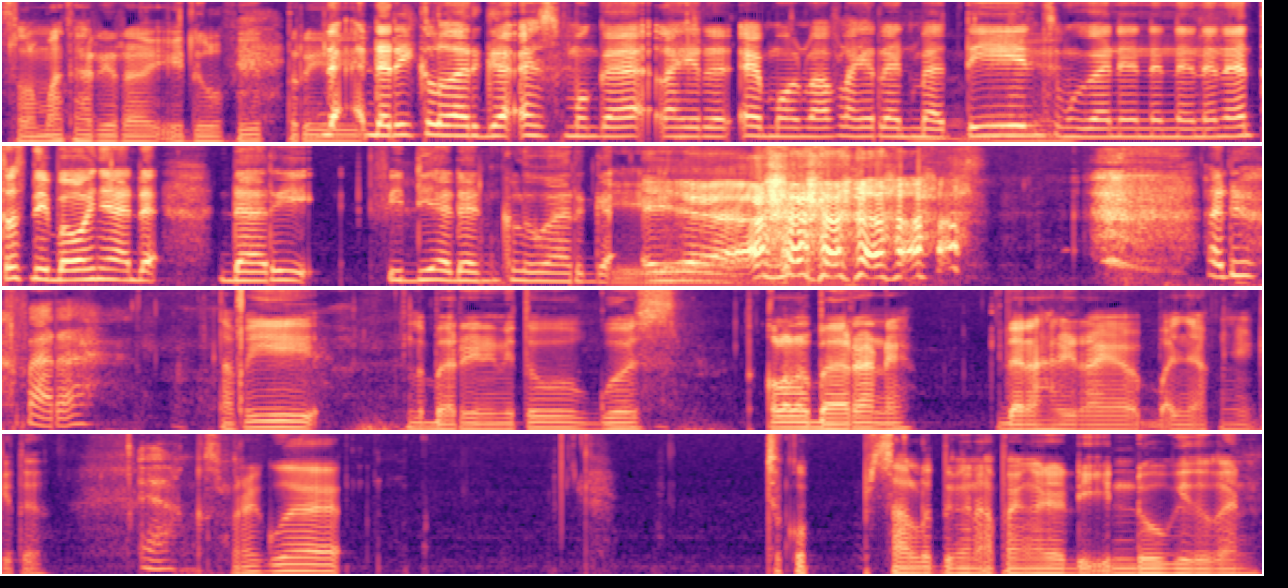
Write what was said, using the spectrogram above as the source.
Selamat Hari Raya Idul Fitri. Da- dari keluarga eh semoga lahir eh mohon maaf lahir dan batin Iya. semoga nenek terus di bawahnya ada dari Vidya dan keluarga Iya. aduh parah Tapi Lebaran ini tuh gue kalau Lebaran ya dan hari raya banyaknya gitu. Ya. Sebenarnya gue cukup salut dengan apa yang ada di Indo gitu kan.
